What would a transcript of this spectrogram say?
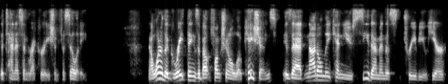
the tennis and recreation facility. Now, one of the great things about functional locations is that not only can you see them in this tree view here,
